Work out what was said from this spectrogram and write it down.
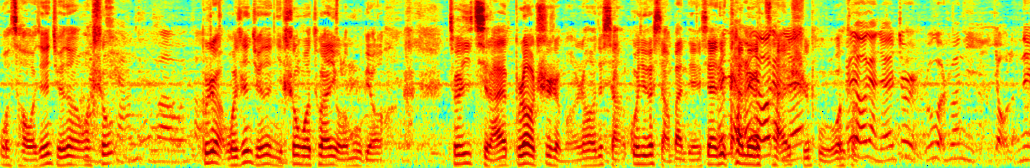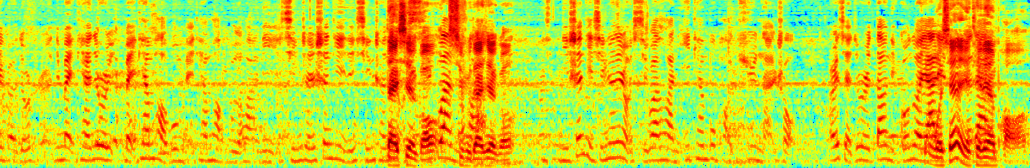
我操！我真觉得我生前途啊！我靠，不是，我真觉得你生活突然有了目标，就是一起来不知道吃什么，然后就想过去都想半天，现在就看那个菜食谱，我操！而且我感觉就是，如果说你有了那个，就是你每天就是每天跑步，每天跑步的话，你形成身体已经形成代谢高，基础代谢高。你你身体形成那种习惯的话，你一天不跑巨难受，而且就是当你工作压力我现在也天天跑啊，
